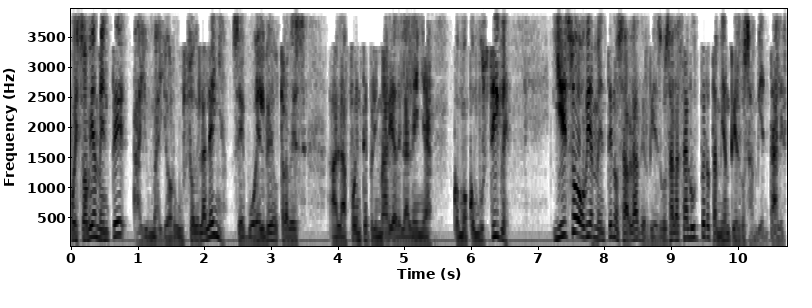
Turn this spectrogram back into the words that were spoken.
pues obviamente hay un mayor uso de la leña, se vuelve otra vez a la fuente primaria de la leña como combustible. Y eso obviamente nos habla de riesgos a la salud, pero también riesgos ambientales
